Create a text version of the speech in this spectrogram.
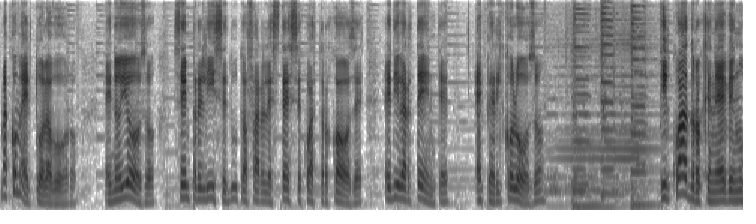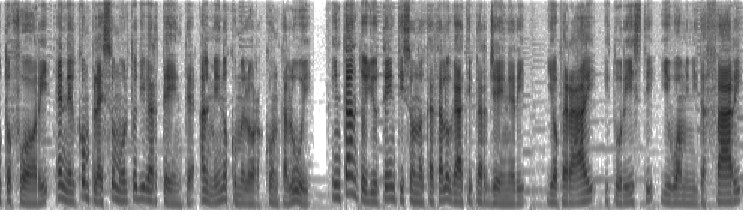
Ma com'è il tuo lavoro? È noioso? Sempre lì seduto a fare le stesse quattro cose? È divertente? È pericoloso? Il quadro che ne è venuto fuori è nel complesso molto divertente, almeno come lo racconta lui. Intanto gli utenti sono catalogati per generi, gli operai, i turisti, gli uomini d'affari,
